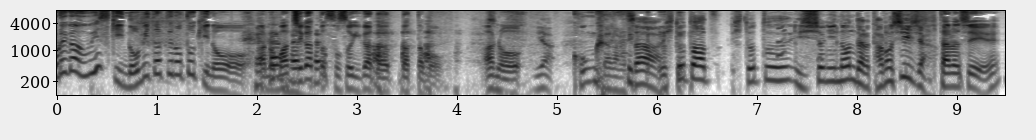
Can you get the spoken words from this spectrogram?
俺がウイスキー飲みたての時の、あの、間違った注ぎ方だったもん。あの、いや、こんぐらいだからさ、人と人と一緒に飲んだら楽しいじゃん。楽しいね。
